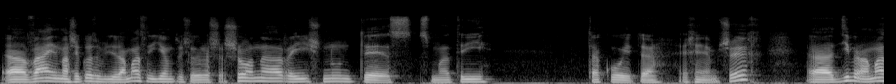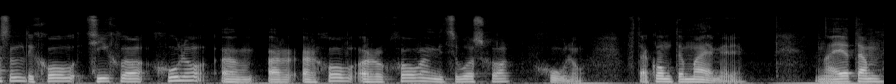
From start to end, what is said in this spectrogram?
Вайн Машикосов Рамас Льем Шона Рейшнунтес. Смотри, такой-то гемшех. А, Дибра масл дихол тихло хулю эм, архова мицвосхо хулю. В таком-то маймере. На этом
